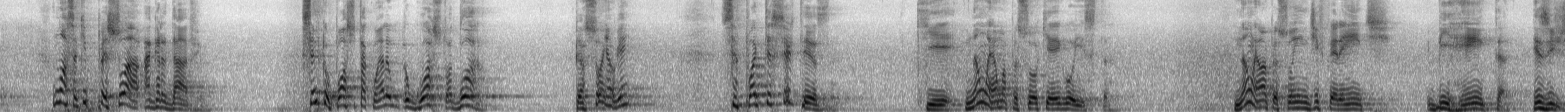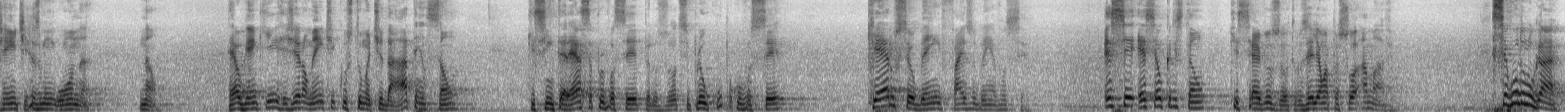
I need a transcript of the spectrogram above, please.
Nossa, que pessoa agradável. Sempre que eu posso estar com ela, eu, eu gosto, adoro. Pensou em alguém? Você pode ter certeza que não é uma pessoa que é egoísta, não é uma pessoa indiferente, birrenta, exigente, resmungona. Não. É alguém que geralmente costuma te dar atenção, que se interessa por você, pelos outros, se preocupa com você, quer o seu bem e faz o bem a você. Esse, esse é o cristão que serve os outros, ele é uma pessoa amável. Segundo lugar,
